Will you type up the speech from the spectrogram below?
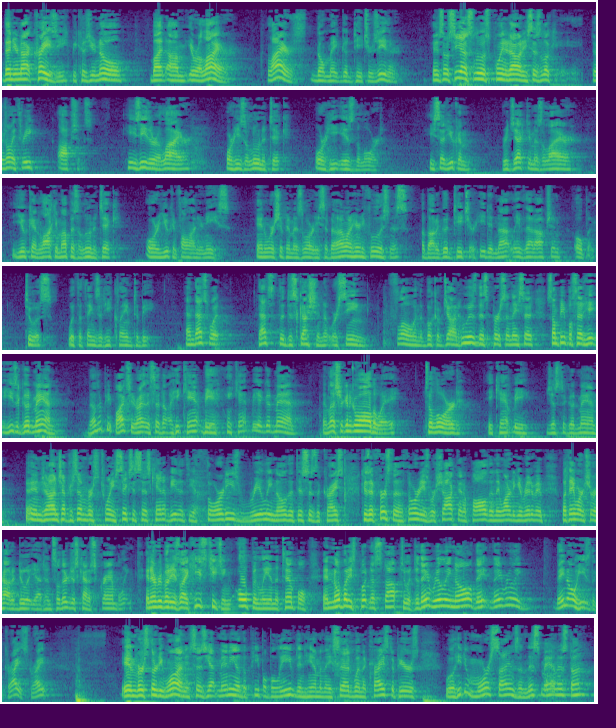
then you're not crazy because you know, but um, you're a liar. Liars don't make good teachers either. And so C.S. Lewis pointed out, he says, look, there's only three options. He's either a liar, or he's a lunatic, or he is the Lord. He said you can reject him as a liar, you can lock him up as a lunatic, or you can fall on your knees and worship him as Lord. He said, but I don't want to hear any foolishness about a good teacher. He did not leave that option open to us with the things that he claimed to be. And that's what, that's the discussion that we're seeing flow in the book of John. Who is this person? They said, some people said he, he's a good man. The other people actually rightly said, no, he can't be, he can't be a good man. Unless you're going to go all the way to Lord, he can't be just a good man. In John chapter 7 verse 26 it says, can it be that the authorities really know that this is the Christ? Because at first the authorities were shocked and appalled and they wanted to get rid of him, but they weren't sure how to do it yet. And so they're just kind of scrambling. And everybody's like, he's teaching openly in the temple and nobody's putting a stop to it. Do they really know? They, they really, they know he's the Christ, right? In verse 31, it says, yet many of the people believed in him and they said, when the Christ appears, will he do more signs than this man has done?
